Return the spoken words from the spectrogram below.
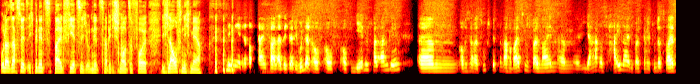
Oder sagst du jetzt, ich bin jetzt bald 40 und jetzt habe ich die Schnauze voll, ich laufe nicht mehr? nee, nee, das auf keinen Fall. Also ich werde die 100 auf, auf, auf jeden Fall angehen. Ähm, ob ich es an der Zugspitze mache, weiß ich nicht, weil mein ähm, Jahreshighlight, ich weiß gar nicht, ob du das weißt,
